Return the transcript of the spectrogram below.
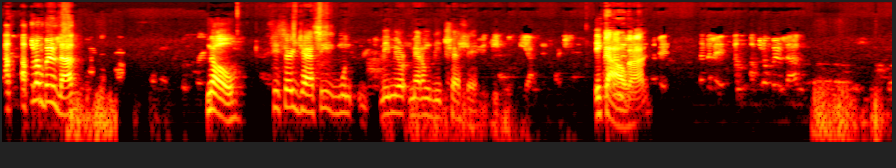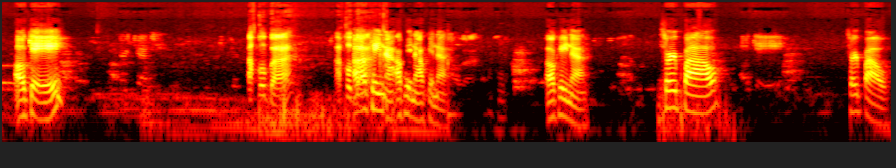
A- ako lang ba yung lag? No, si Sir Jesse, may mer- merong glitches eh. Ikaw. Meron ba? Okay. Ako ba? Ako ba? Ah, okay na, okay na, okay na. Okay na. Sir Pau? Sir Pau?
